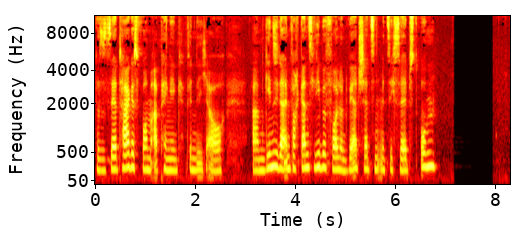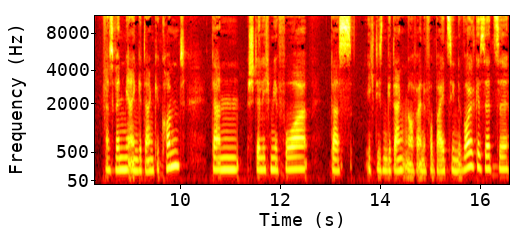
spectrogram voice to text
das ist sehr tagesformabhängig, finde ich auch. Ähm, gehen Sie da einfach ganz liebevoll und wertschätzend mit sich selbst um. Also wenn mir ein Gedanke kommt, dann stelle ich mir vor, dass ich diesen Gedanken auf eine vorbeiziehende Wolke setze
